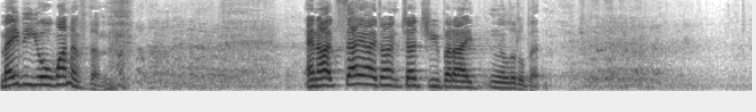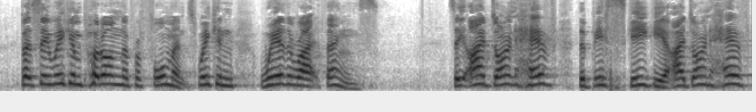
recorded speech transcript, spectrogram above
Maybe you're one of them. and I'd say I don't judge you, but I, a little bit. But see, we can put on the performance, we can wear the right things. See, I don't have the best ski gear. I don't have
